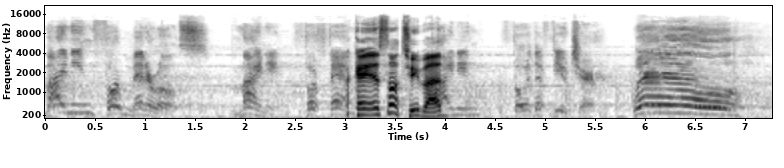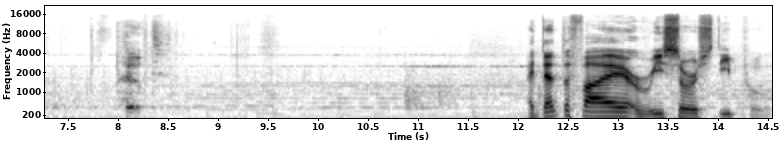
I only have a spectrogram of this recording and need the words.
Mining for minerals. Mining for family. Okay, it's not too bad. Mining for the future. Well, pooped. Identify a resource depot.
